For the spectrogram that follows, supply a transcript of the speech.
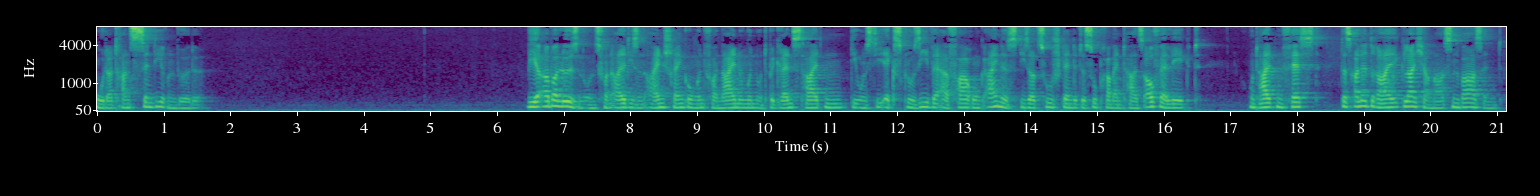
oder transzendieren würde. Wir aber lösen uns von all diesen Einschränkungen, Verneinungen und Begrenztheiten, die uns die exklusive Erfahrung eines dieser Zustände des Supramentals auferlegt, und halten fest, dass alle drei gleichermaßen wahr sind.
